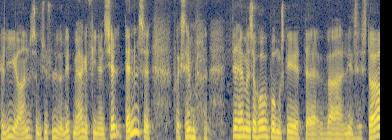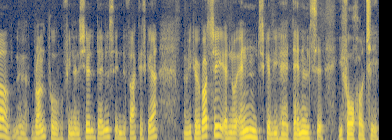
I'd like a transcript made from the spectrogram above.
kan lide, og andre, som vi synes lyder lidt mærke. Finansiel dannelse, for eksempel, det havde man så håbet på måske, at der var lidt større øh, run på finansiel dannelse, end det faktisk er. Men vi kan jo godt se, at noget andet skal vi have dannelse i forhold til.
